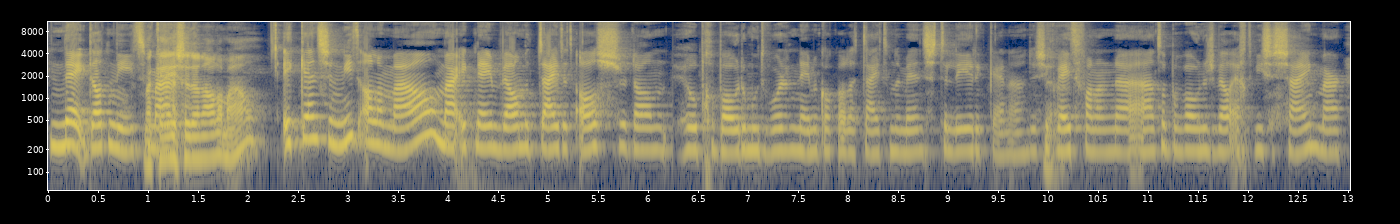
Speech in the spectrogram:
Nee, dat niet. Maar, maar ken je ze dan allemaal? Ik ken ze niet allemaal, maar ik neem wel mijn tijd dat als er dan hulp geboden moet worden, neem ik ook wel de tijd om de mensen te leren kennen. Dus ja. ik weet van een uh, aantal bewoners wel echt wie ze zijn, maar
